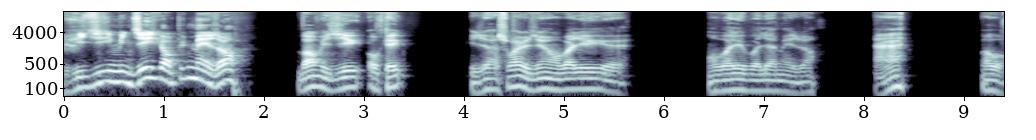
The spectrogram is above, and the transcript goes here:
J'ai dit, ils me disent qu'ils n'ont plus de maison. Bon, il dit, OK. Il dit, à soir, il dit, on va aller, euh, on va aller voler la maison. Hein? Oh,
